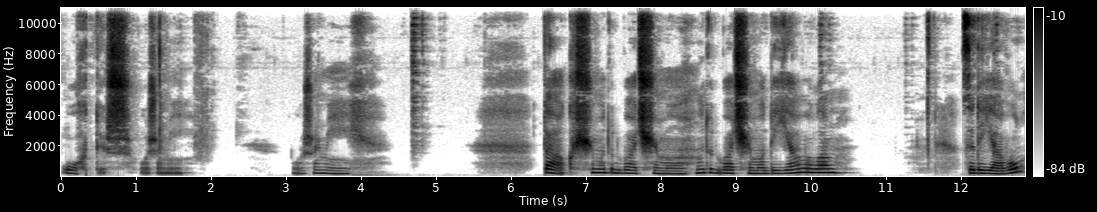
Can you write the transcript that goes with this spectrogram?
Ох ти ж, боже мій. Боже мій. Так, що ми тут бачимо? Ми тут бачимо диявола. Це диявол,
